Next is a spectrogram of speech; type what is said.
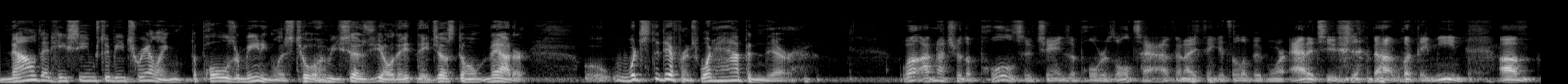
Now that he seems to be trailing, the polls are meaningless to him. He says, you know, they, they just don't matter. What's the difference? What happened there? Well, I'm not sure the polls have changed. The poll results have, and I think it's a little bit more attitude about what they mean. Um,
